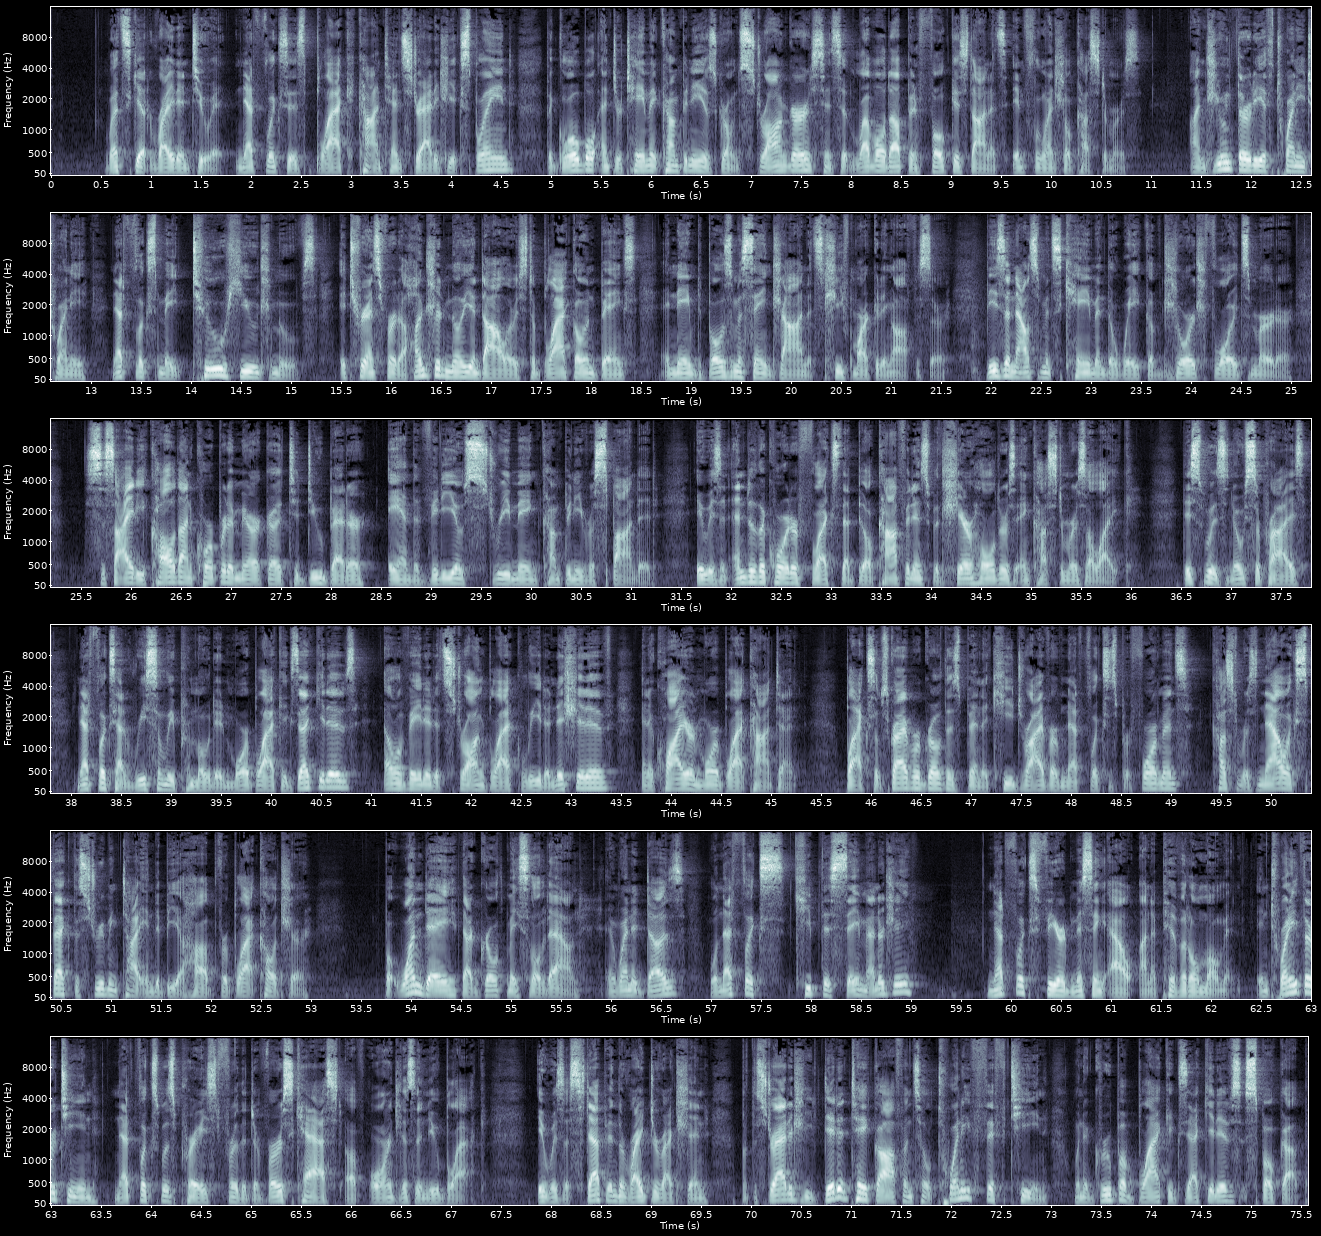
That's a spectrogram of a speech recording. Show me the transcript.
Let's get right into it. Netflix's black content strategy explained. The global entertainment company has grown stronger since it leveled up and focused on its influential customers. On June 30th, 2020, Netflix made two huge moves. It transferred $100 million to black owned banks and named Bozoma St. John its chief marketing officer. These announcements came in the wake of George Floyd's murder. Society called on corporate America to do better and the video streaming company responded. It was an end of the quarter flex that built confidence with shareholders and customers alike. This was no surprise. Netflix had recently promoted more black executives, elevated its strong black lead initiative, and acquired more black content. Black subscriber growth has been a key driver of Netflix's performance. Customers now expect the streaming titan to be a hub for black culture. But one day, that growth may slow down. And when it does, will Netflix keep this same energy? Netflix feared missing out on a pivotal moment. In 2013, Netflix was praised for the diverse cast of Orange is the New Black. It was a step in the right direction, but the strategy didn't take off until 2015 when a group of black executives spoke up.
